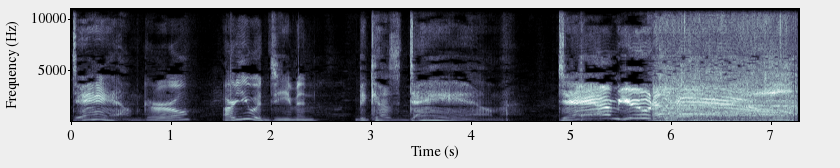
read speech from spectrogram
Damn, girl. Are you a demon? Because damn. Damn you to!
